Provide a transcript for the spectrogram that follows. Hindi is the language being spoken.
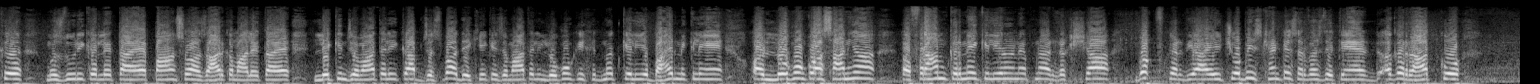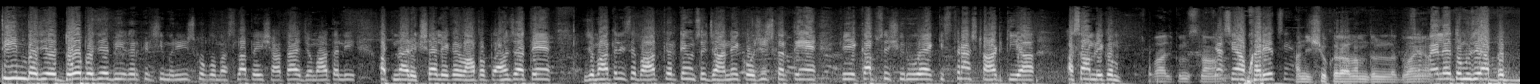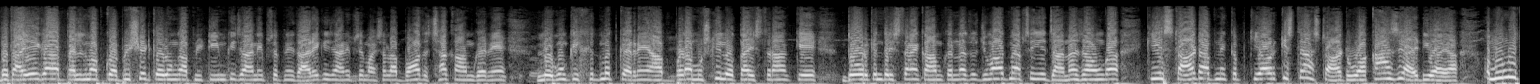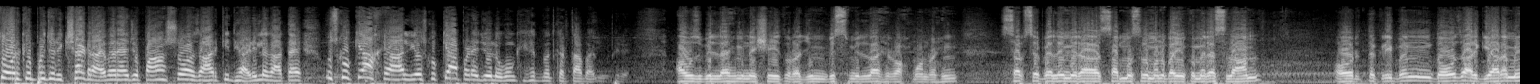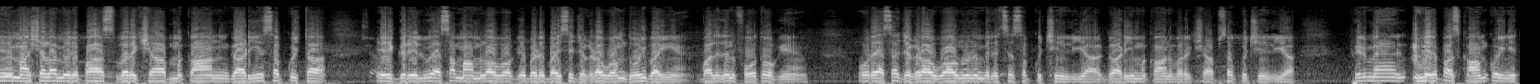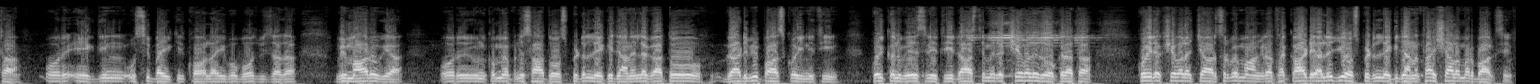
मजदूरी कर लेता है, पाँच सौ हज़ार कमा लेता है। लेकिन जमात अली का आप जज्बा देखिए कि जमात अली लोगों की खिदमत के लिए बाहर निकले हैं और लोगों को आसानियाँ फराहम करने के लिए उन्होंने अपना रिक्शा वक्फ कर दिया है। चौबीस घंटे सर्विस देते हैं। अगर रात को तीन बजे, दो बजे भी अगर किसी मरीज़ को कोई मसला पेश आता है, जमात अली अपना रिक्शा लेकर वहाँ पर पहुँच जाते हैं। जमात अली से बात करते हैं, उनसे जानने की कोशिश करते हैं कि ये कब से शुरू है, किस तरह स्टार्ट किया। असलम वालेकुम सलाम। कैसे आप? खैरियत से हाँ? जी शुक्र अलहमदुल्ला दुआएँ अच्छा, पहले तो मुझे आप बताइएगा पहले मैं आपको अप्रिशिएट करूँगा अपनी टीम की जानब से अपने इदारे की जानब से। माशाल्लाह बहुत अच्छा काम कर रहे हैं लोगों की खिदमत कर रहे हैं आप। बड़ा मुश्किल होता है इस तरह के दौर के अंदर इस तरह काम करना। तो जमात में आपसे ये जानना चाहूँगा कि ये स्टार्ट आपने कब किया और किस तरह स्टार्ट हुआ कहाँ से आइडिया आया? अमूमी तौर के ऊपर जो रिक्शा ड्राइवर है जो पाँच सौ हज़ार की दिहाड़ी लगाता है उसको क्या ख्याल है उसको क्या पड़े जो लोगों की खिदमत करता है? फिर आउज़बिल्लिमिनशैतरजीम बिस्मिल्लाहिर्रहमानिर्रहीम सबसे पहले मेरा, सब मुसलमान भाइयों को मेरा सलाम। और तकरीबन 2011 में माशाल्लाह मेरे पास वर्कशॉप, मकान, गाड़ियाँ, सब कुछ था। एक घरेलू ऐसा मामला हुआ कि बड़े भाई से झगड़ा हुआ। हम दो ही भाई हैं। वालदेन फोत हो गए हैं। और ऐसा झगड़ा हुआ, उन्होंने मेरे से सब कुछ छीन लिया। गाड़ी, मकान, वर्कशॉप, सब कुछ छीन लिया। फिर मैं, मेरे पास काम कोई नहीं था। और एक दिन उसी भाई की कॉल आई, वो बहुत भी ज़्यादा बीमार हो गया। और उनको मैं अपने साथ हॉस्पिटल लेके जाने लगा तो गाड़ी भी पास कोई नहीं थी, कोई कन्वेंस नहीं थी। रास्ते में रिक्शे वाले रोक रहा था, कोई रिक्शे वाला चार सौ रुपये मांग रहा था कार्डियोलॉजी हॉस्पिटल लेके जाना था शालमर बाग से।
